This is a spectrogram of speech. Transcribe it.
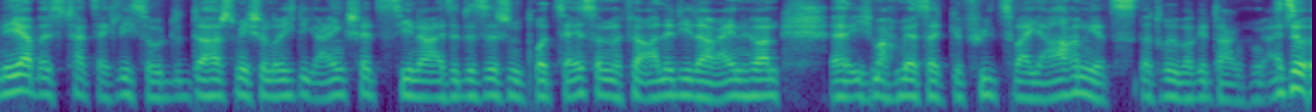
nee, aber es ist tatsächlich so, da hast du mich schon richtig eingeschätzt, Tina. Also das ist ein Prozess und für alle, die da reinhören, äh, ich mache mir seit gefühlt zwei Jahren jetzt darüber Gedanken. Also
